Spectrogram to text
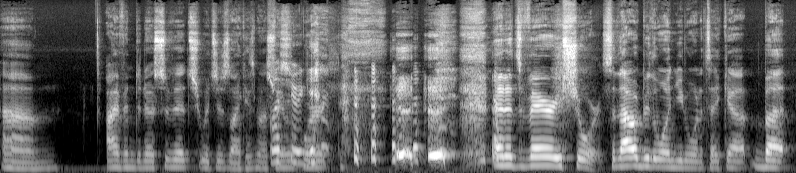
um, Ivan Denisovich, which is like his most Bless favorite work. And it's very short, so that would be the one you'd want to take up. But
